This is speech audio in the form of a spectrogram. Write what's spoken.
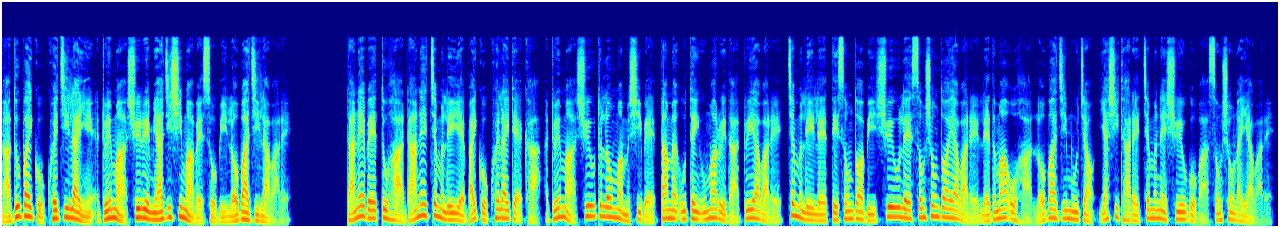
ငါသူ့ဘိုက်ကိုခွဲကြည့်လိုက်ရင်အတွင်းမှာရွှေတွေအများကြီးရှိမှာပဲဆိုပြီးလောဘကြီးလာပါတယ်။ဒါနဲ့ပဲသူဟာဒါနဲ့ချက်မလေးရဲ့ဘိုက်ကိုခွဲလိုက်တဲ့အခါအတွင်းမှာရွှေဦးတစ်လုံးမှမရှိပဲတာမန်ဦးသိန်းဦးမတွေသာတွေ့ရပါတယ်။ချက်မလေးလည်းတေဆုံးသွားပြီးရွှေဦးလည်းဆုံးရှုံးသွားရပါတယ်။လေသမားအိုဟာလောဘကြီးမှုကြောင့်ရရှိထားတဲ့ချက်မနဲ့ရွှေဦးကိုပါဆုံးရှုံးလိုက်ရပါတယ်။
